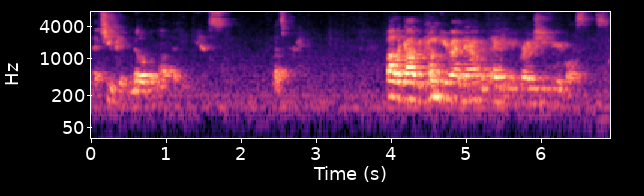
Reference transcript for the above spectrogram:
that you could know the love that He gives. Let's pray. Father God, we come to you right now. We thank you. We praise you for your blessings.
